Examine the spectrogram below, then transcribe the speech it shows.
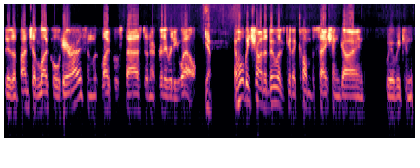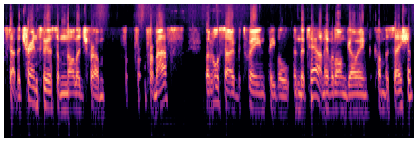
there's a bunch of local heroes and local stars doing it really really well. Yep. And what we try to do is get a conversation going where we can start to transfer some knowledge from f- from us, but also between people in the town, have an ongoing conversation.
